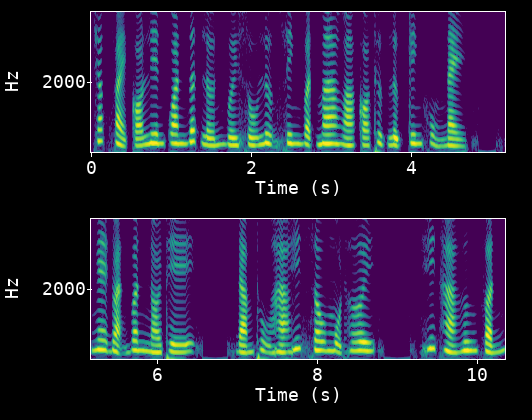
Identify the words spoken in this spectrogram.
Chắc phải có liên quan rất lớn với số lượng sinh vật ma hóa có thực lực kinh khủng này. Nghe đoạn vân nói thế. Đám thủ hạ hít sâu một hơi. Hít hà hưng phấn.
